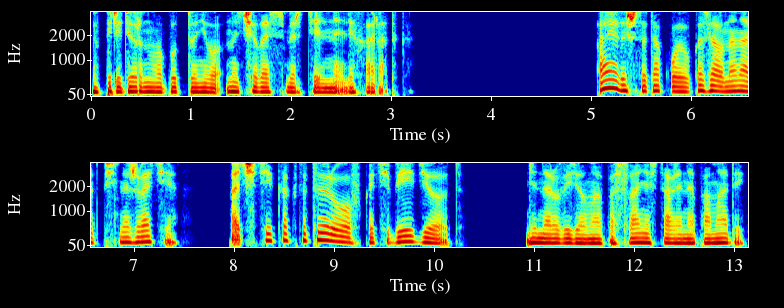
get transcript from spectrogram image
Его передернуло, будто у него началась смертельная лихорадка. «А это что такое?» — указал на надпись на животе. «Почти как татуировка, тебе идет». Динар увидел мое послание, ставленное помадой,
